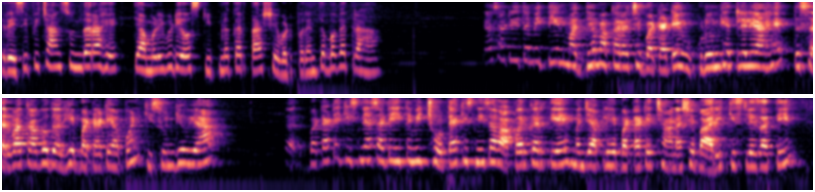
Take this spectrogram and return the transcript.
रेसिपी छान सुंदर आहे. त्यामुळे व्हिडिओ स्किप न करता शेवटपर्यंत बघत राहा. त्यासाठी इथं मी तीन मध्यम आकाराचे बटाटे उकडून घेतलेले आहेत. तर सर्वात अगोदर हे बटाटे आपण किसून घेऊया. तर बटाटे किसण्यासाठी इथे मी छोट्या किसणीचा वापर करते म्हणजे आपले हे बटाटे छान असे बारीक किसले जातील.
